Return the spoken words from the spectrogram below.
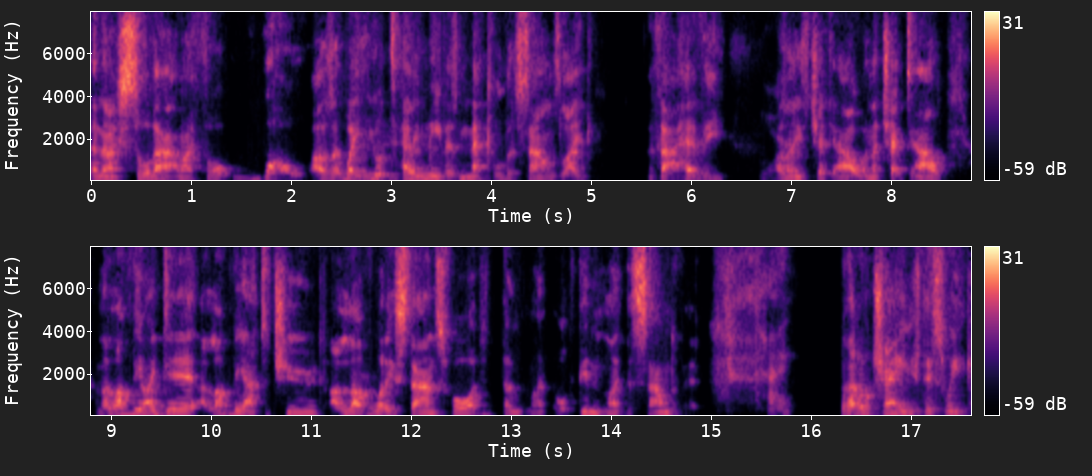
and then I saw that and I thought, whoa! I was like, wait, you're Mm. telling me there's metal that sounds like that heavy? I was like, I need to check it out. And I checked it out, and I love the idea. I love the attitude. I love what it stands for. I just don't like or didn't like the sound of it. Okay. But that all changed this week.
